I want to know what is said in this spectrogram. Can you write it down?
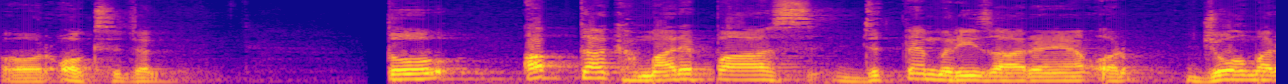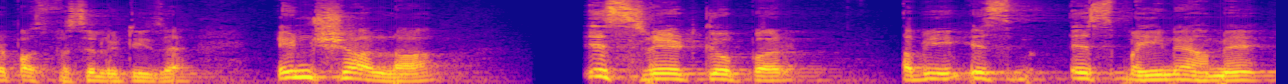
और ऑक्सीजन तो अब तक हमारे पास जितने मरीज़ आ रहे हैं और जो हमारे पास फैसिलिटीज़ है, इनशाला इस रेट के ऊपर अभी इस इस महीने हमें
